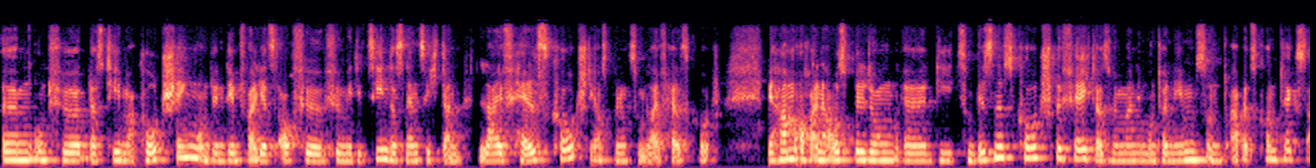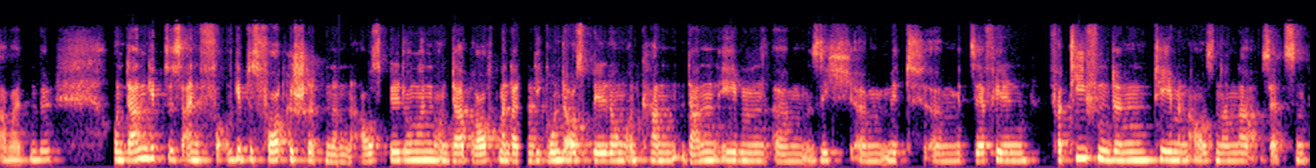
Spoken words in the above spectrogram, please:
ähm, und für das Thema Coaching und in dem Fall jetzt auch für, für Medizin. Das nennt sich dann Life Health Coach, die Ausbildung zum Life Health Coach. Wir haben auch eine Ausbildung, äh, die zum Business Coach befähigt, also wenn man im Unternehmens- und Arbeitskontext arbeiten will. Und dann gibt es eine, gibt es fortgeschrittenen Ausbildungen und da braucht man dann die Grundausbildung und kann dann eben ähm, sich ähm, mit, ähm, mit sehr vielen vertiefenden Themen auseinandersetzen.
